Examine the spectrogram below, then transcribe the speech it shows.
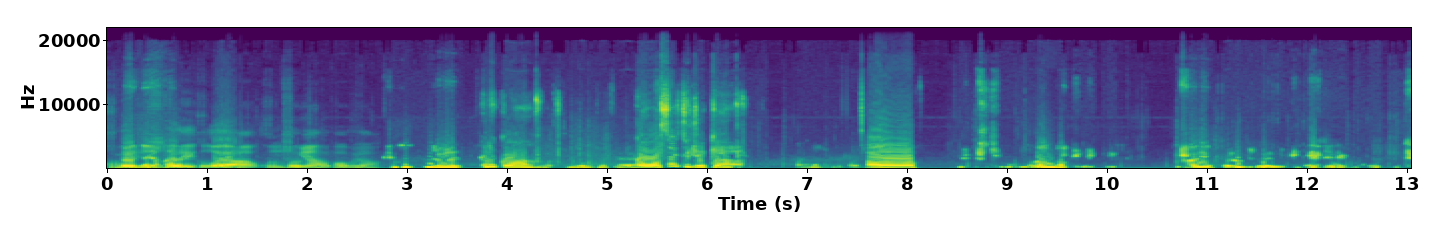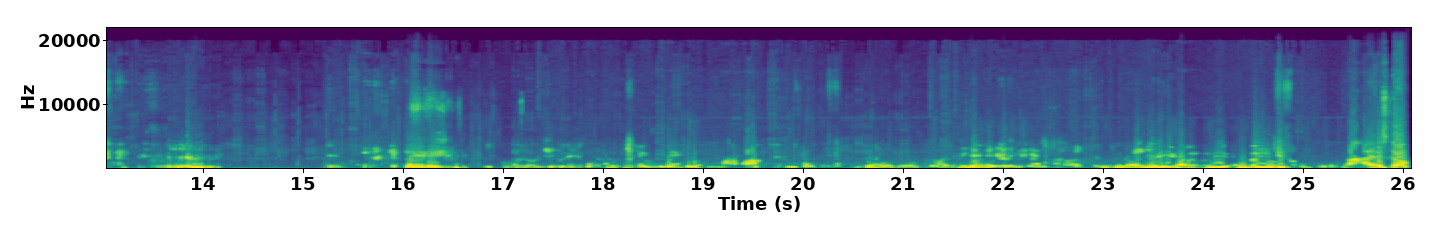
컴퓨터 시절이 그거야. 권총이야 바보야. 그니까. 그니까 워사이트 줄게. 어 됐어?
